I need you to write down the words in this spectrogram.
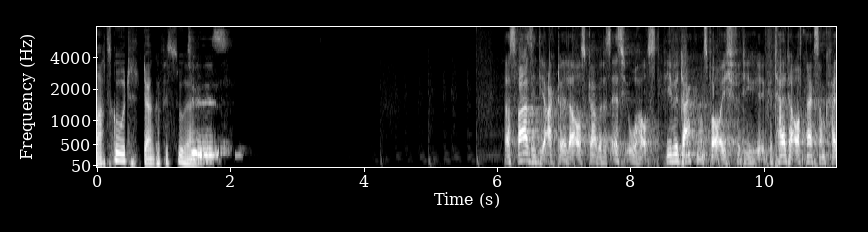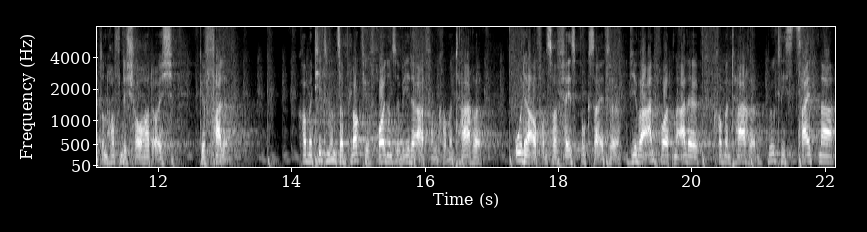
Macht's gut. Danke fürs Zuhören. Tschüss. Das war sie, die aktuelle Ausgabe des SEO-Haus. Wir bedanken uns bei euch für die geteilte Aufmerksamkeit und hoffen, die Show hat euch gefallen. Kommentiert in unserem Blog, wir freuen uns über jede Art von Kommentare oder auf unserer Facebook-Seite. Wir beantworten alle Kommentare möglichst zeitnah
